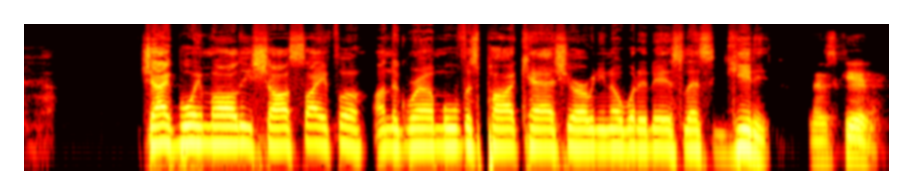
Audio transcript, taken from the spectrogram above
Jack Boy Marley, Shaw Cypher, Underground Movers Podcast. You already know what it is. Let's get it. Let's get it.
